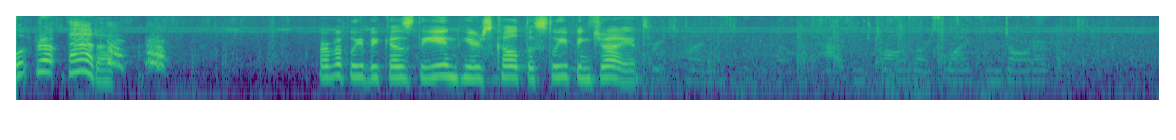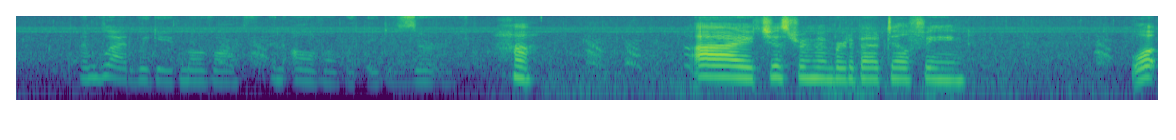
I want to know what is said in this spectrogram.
What brought that up? Probably because the inn here's called the Sleeping Giant. I think about what happened to Rongar's wife and daughter. I'm glad we gave Movarth and Alva what they deserved. Huh. I just remembered about Delphine. What?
